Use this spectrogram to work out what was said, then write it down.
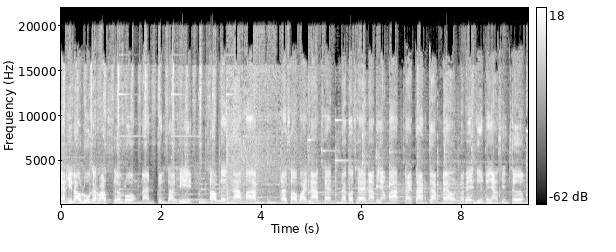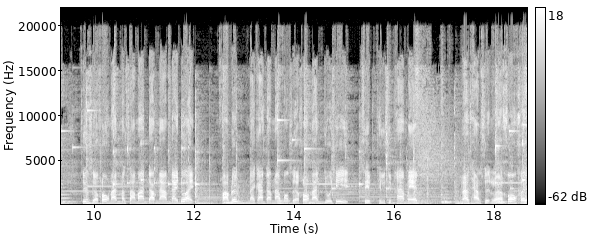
ย่างที่เรารู้กันว่าเสือโคร่งนั้นเป็นสัตว์ที่ชอบเล่นน้ำมาก และชอบว่ายน้ำแช่นแล้วก็แช่น้ำไปอย่างมาก แตกต่างจากแมวประเภทอื่นได้อย่างสิ้นเชิง ซึ่งเสือโคร่งนั้นมันสามารถดำน้ำได้ด้วย ความลึกในการดำน้ำของเสือโคร่งนั้นอยู่ที่ 10ถึง15 เมตร และแถมเสือโคร่งเคย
